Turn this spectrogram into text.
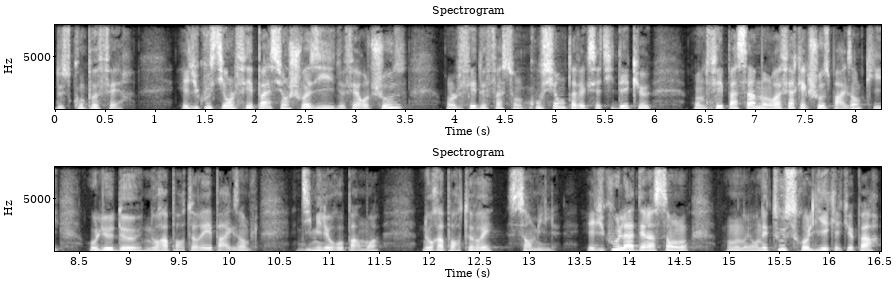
de ce qu'on peut faire. Et du coup, si on le fait pas, si on choisit de faire autre chose, on le fait de façon consciente avec cette idée que on ne fait pas ça, mais on va faire quelque chose, par exemple, qui, au lieu de nous rapporterait, par exemple, 10 000 euros par mois, nous rapporterait 100 000. Et du coup, là, dès l'instant où on, est tous reliés quelque part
